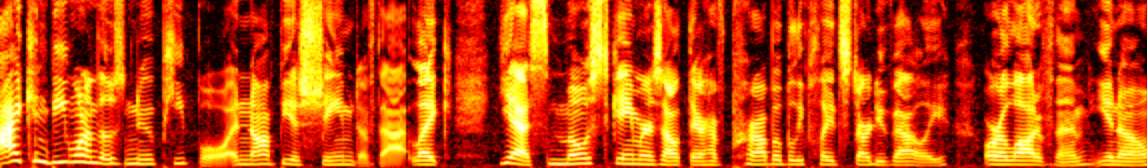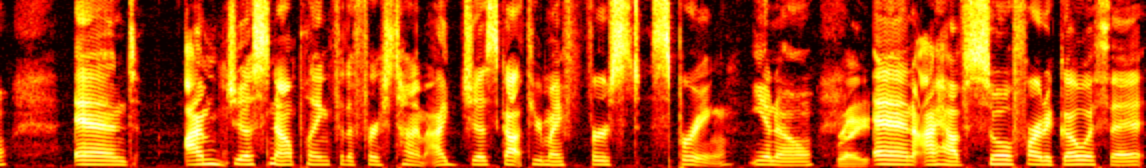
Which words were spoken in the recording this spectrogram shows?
I can be one of those new people and not be ashamed of that. Like, yes, most gamers out there have probably played Stardew Valley or a lot of them, you know. And I'm just now playing for the first time. I just got through my first spring, you know, right. And I have so far to go with it.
